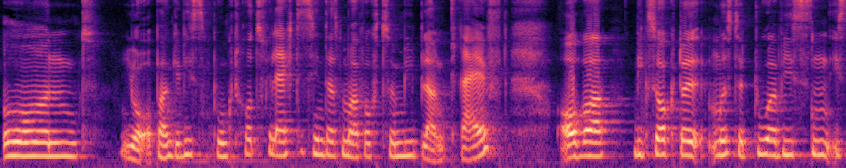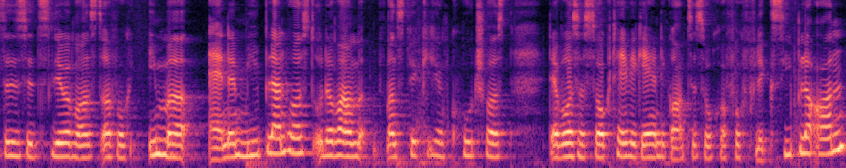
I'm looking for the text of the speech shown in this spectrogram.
und ja, ab einem gewissen Punkt hat es vielleicht den Sinn, dass man einfach zum Mealplan greift, aber wie gesagt, da musst du auch wissen, ist es jetzt lieber, wenn du einfach immer einen Mealplan hast oder wenn, du wirklich einen Coach hast, der was er sagt, hey, wir gehen die ganze Sache einfach flexibler an.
